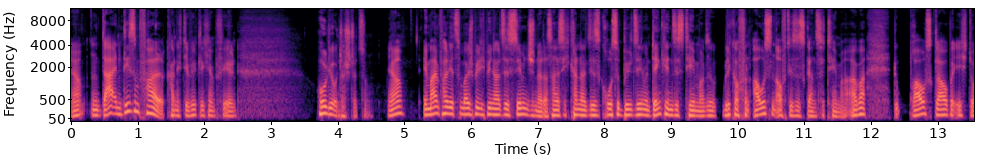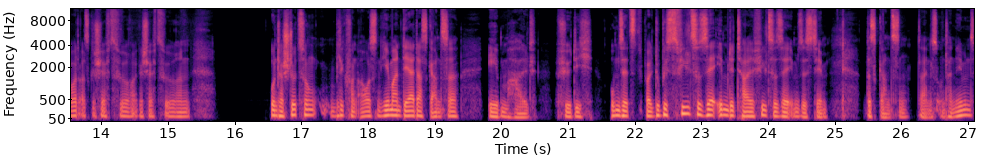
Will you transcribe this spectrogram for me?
Ja, und da in diesem Fall kann ich dir wirklich empfehlen, hol die Unterstützung. Ja, in meinem Fall jetzt zum Beispiel, ich bin halt Systemingenieur, das heißt, ich kann da dieses große Bild sehen und denke in System, also Blick auch von außen auf dieses ganze Thema. Aber du brauchst, glaube ich, dort als Geschäftsführer, Geschäftsführerin Unterstützung, Blick von außen, jemand, der das Ganze eben halt für dich umsetzt, weil du bist viel zu sehr im Detail, viel zu sehr im System des Ganzen deines Unternehmens.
